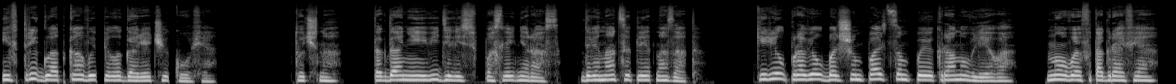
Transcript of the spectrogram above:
и в три глотка выпила горячий кофе. Точно, тогда они и виделись в последний раз, 12 лет назад. Кирилл провел большим пальцем по экрану влево. Новая фотография.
